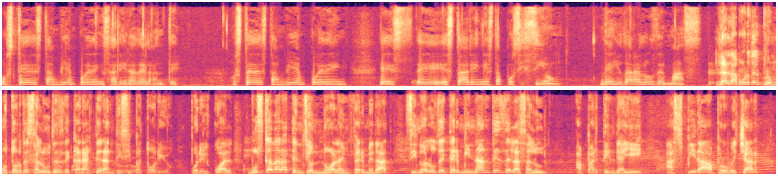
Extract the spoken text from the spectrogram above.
ustedes también pueden salir adelante ustedes también pueden eh, estar en esta posición de ayudar a los demás. La labor del promotor de salud es de carácter anticipatorio, por el cual busca dar atención no a la enfermedad, sino a los determinantes de la salud. A partir de ahí, aspira a aprovechar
